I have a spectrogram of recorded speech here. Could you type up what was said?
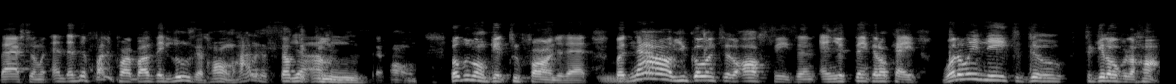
fashion. And then the funny part about it, they lose at home. How did the Celtics yeah, team mean, lose at home? But we won't get too far into that. Mm-hmm. But now you go into the off season and you're thinking, okay, what do we need to do to get over the hump?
